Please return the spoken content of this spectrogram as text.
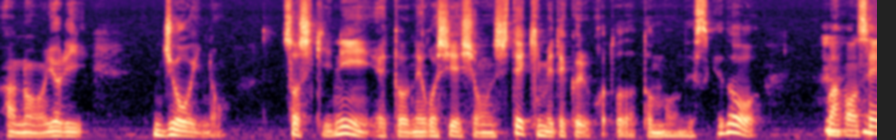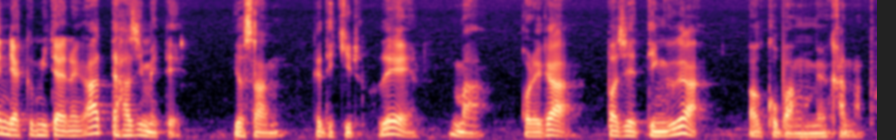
あ、あの、より上位の組織に、えっと、ネゴシエーションして決めてくることだと思うんですけど、まあ、この戦略みたいなのがあって初めて予算ができるので、まあ、これが、バジェッティングがまあ5番目かなと。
